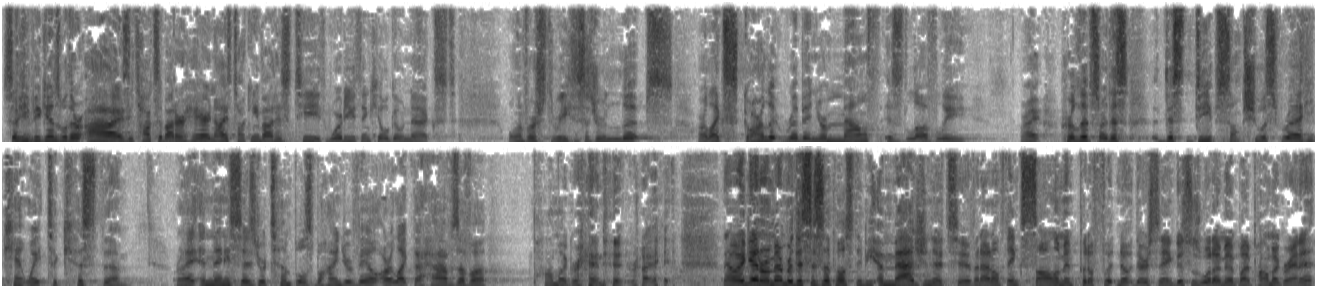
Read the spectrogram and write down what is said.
So he begins with her eyes. He talks about her hair. Now he's talking about his teeth. Where do you think he'll go next? Well, in verse 3, he says, Your lips are like scarlet ribbon. Your mouth is lovely. Right? Her lips are this, this deep, sumptuous red. He can't wait to kiss them right? And then he says, Your temples behind your veil are like the halves of a pomegranate, right? Now, again, remember, this is supposed to be imaginative, and I don't think Solomon put a footnote there saying, This is what I meant by pomegranate.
